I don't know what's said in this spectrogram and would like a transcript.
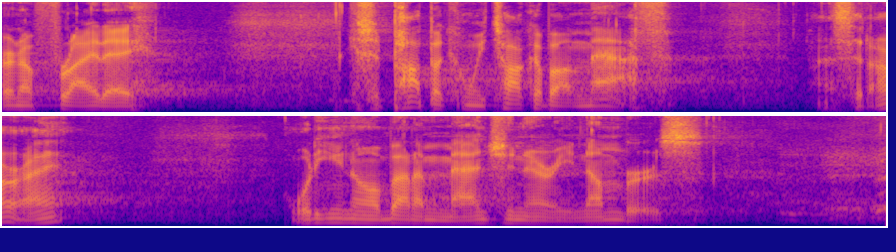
or no, Friday, he said, Papa, can we talk about math? I said, All right. What do you know about imaginary numbers?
